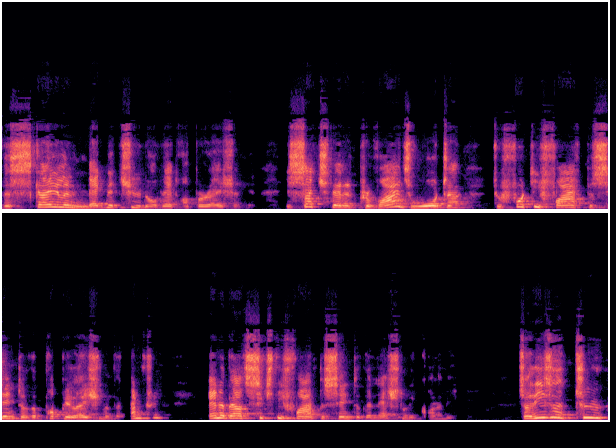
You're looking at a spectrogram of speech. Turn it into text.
the scale and magnitude of that operation is such that it provides water to 45% of the population of the country and about 65% of the national economy. So these are two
